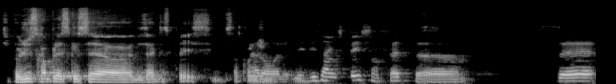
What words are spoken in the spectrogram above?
Tu peux juste rappeler ce que c'est euh, Design Space ça les Alors, les, Design Space, en fait, euh, c'est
